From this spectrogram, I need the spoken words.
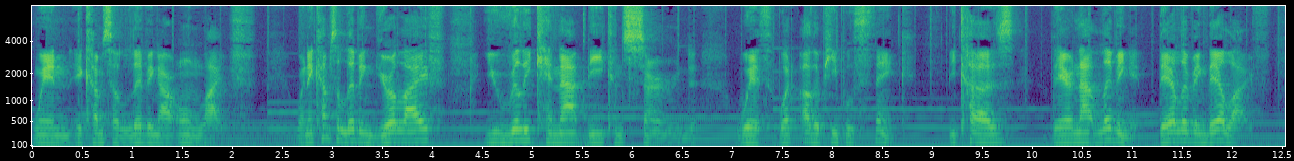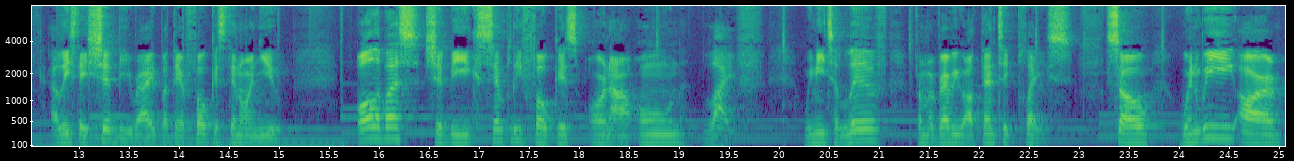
when it comes to living our own life. When it comes to living your life, you really cannot be concerned with what other people think because they're not living it. They're living their life. At least they should be, right? But they're focused in on you. All of us should be simply focused on our own life. We need to live from a very authentic place. So when we are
